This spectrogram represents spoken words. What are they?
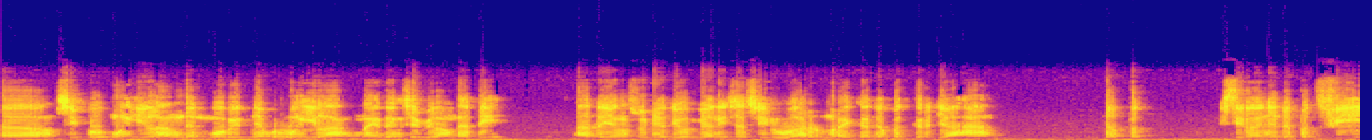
eh, sibuk menghilang dan muridnya pun menghilang nah itu yang saya bilang tadi ada yang sudah di organisasi luar mereka dapat kerjaan dapat istilahnya dapat fee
